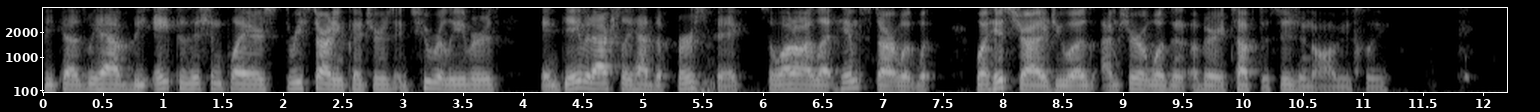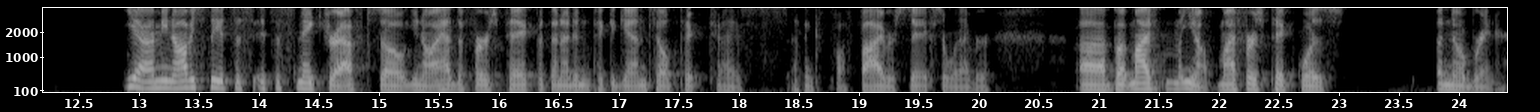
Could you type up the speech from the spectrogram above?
because we have the eight position players, three starting pitchers, and two relievers. And David actually had the first pick. So why don't I let him start with what, what his strategy was? I'm sure it wasn't a very tough decision, obviously. Yeah, I mean, obviously it's a it's a snake draft, so you know I had the first pick, but then I didn't pick again until pick I, I think f- five or six or whatever. Uh, but my my- you know my first pick was a no brainer.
